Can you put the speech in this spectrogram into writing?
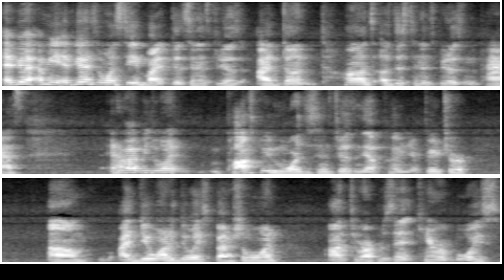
If you, I mean, if you guys want to see my Descendants videos, I've done tons of Descendants videos in the past, and I might be doing possibly more Descendants videos in the upcoming near future. Um, I do want to do a special one uh, to represent Cameron Boyce,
